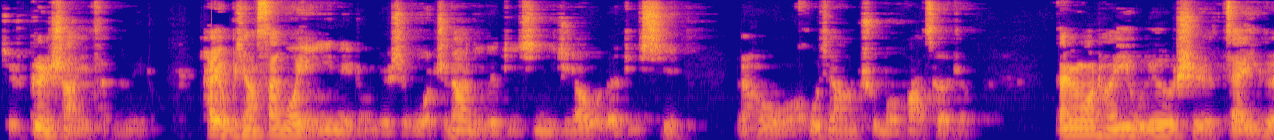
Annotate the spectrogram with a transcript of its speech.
就是更上一层的那种。它又不像《三国演义》那种，就是我知道你的底细，你知道我的底细，然后我互相出谋划策这种。大明王朝一五六六是在一个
